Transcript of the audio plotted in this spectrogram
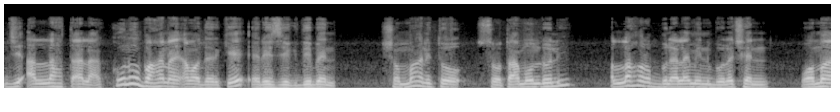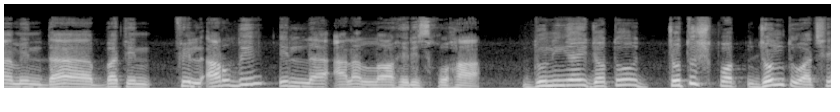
যে আল্লাহ তালা কোনো বাহানায় আমাদেরকে রিজিক দিবেন সম্মানিত শ্রোতা শ্রোতামণ্ডলী আল্লাহ রব্বুল আলমিন বলেছেন ওমা মিন দাবাতিন ফিল আরদি ইল্লা আলাল্লাহ রিজকুহা। দুনিয়ায় যত চতুষ্পদ জন্তু আছে,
